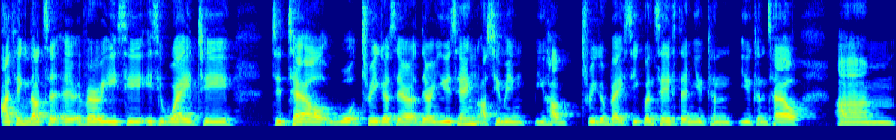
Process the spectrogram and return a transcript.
I think that's a, a, very easy easy way to to tell what triggers they're they're using. Assuming you have trigger based sequences, then you can you can tell um,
